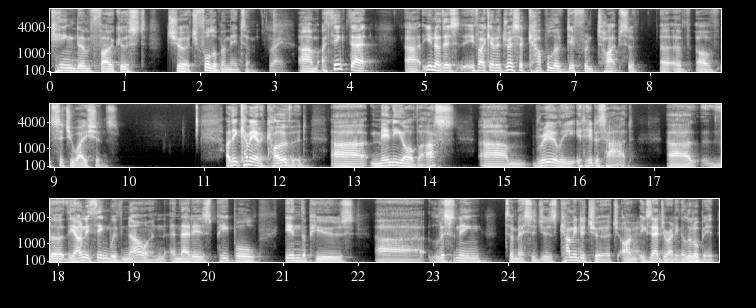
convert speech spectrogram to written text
kingdom focused church full of momentum. Right. Um, I think that, uh, you know, there's, if I can address a couple of different types of, uh, of, of situations. I think coming out of COVID, uh, many of us um, really, it hit us hard. Uh, the, the only thing we've known, and that is people in the pews uh, listening to messages, coming to church. I'm exaggerating a little bit.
